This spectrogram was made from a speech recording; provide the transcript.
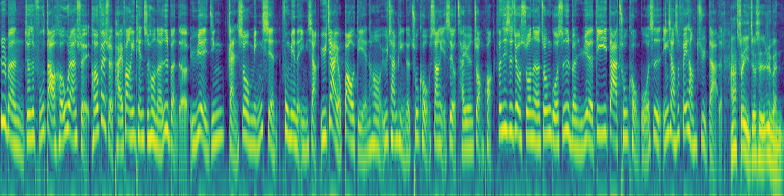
日本就是福岛核污染水、核废水排放一天之后呢，日本的渔业已经感受明显负面的影响，鱼价有暴跌，然后渔产品的出口商也是有裁员状况。分析师就说呢，中国是日本渔业的第一大出口国，是影响是非常巨大的。啊，所以就是日本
